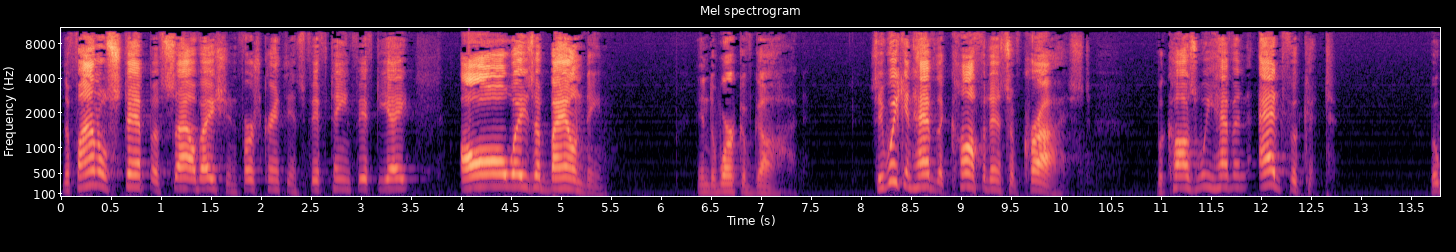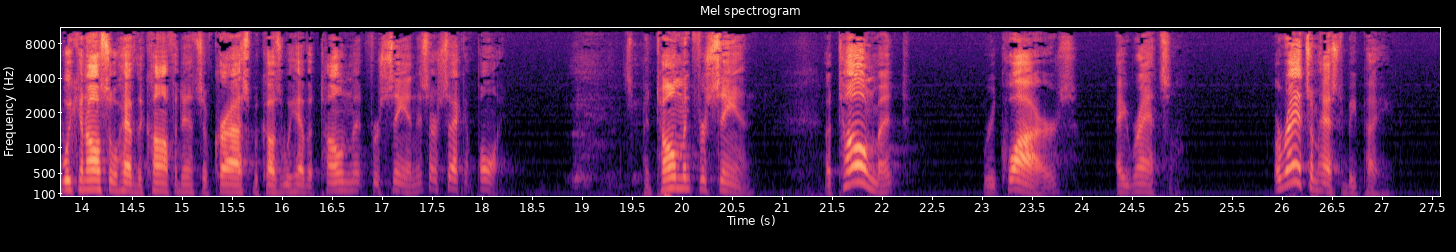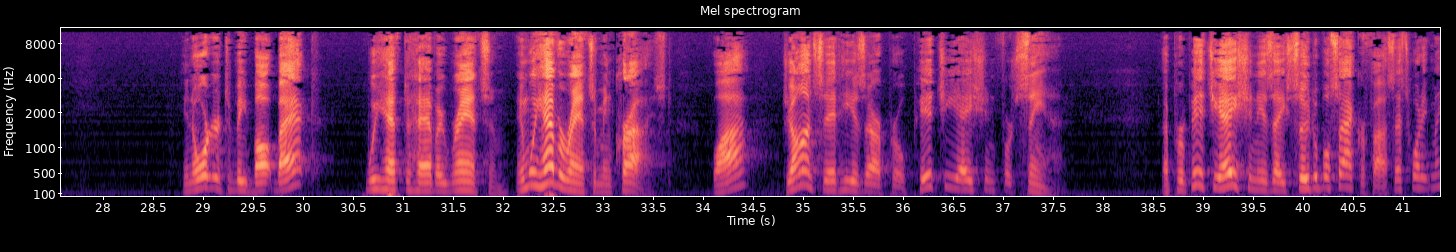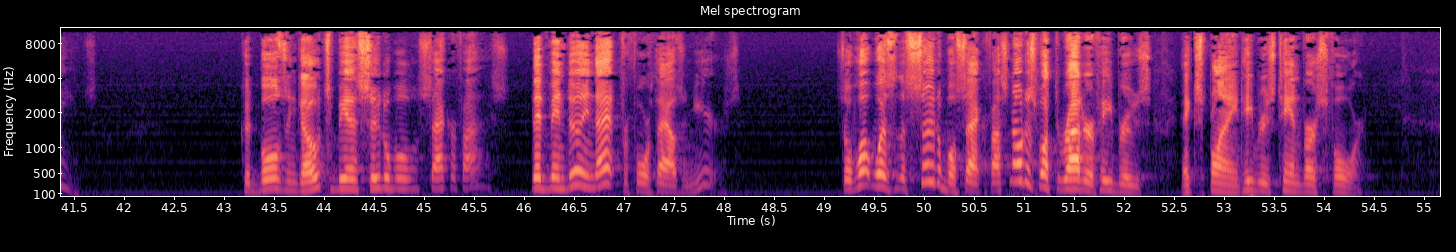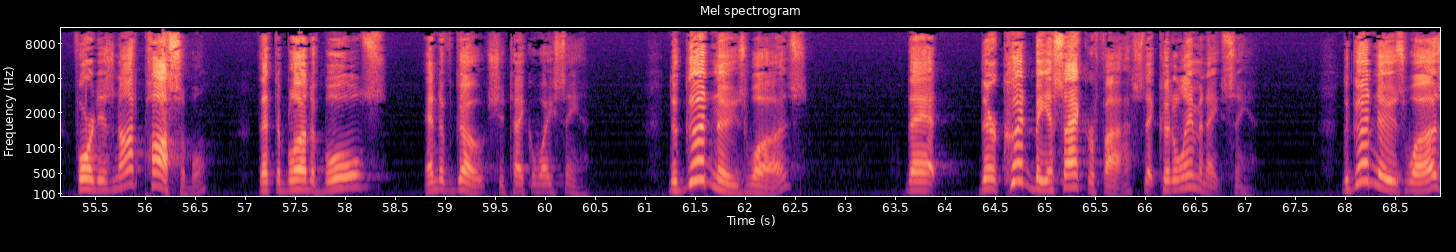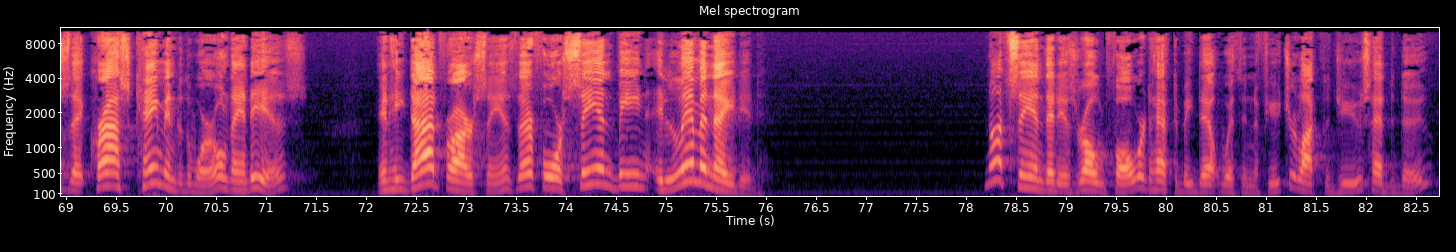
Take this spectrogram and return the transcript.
The final step of salvation, 1 Corinthians 15 58, always abounding in the work of God. See, we can have the confidence of Christ because we have an advocate. But we can also have the confidence of Christ because we have atonement for sin. This is our second point. Atonement for sin. Atonement requires a ransom. A ransom has to be paid. In order to be bought back, we have to have a ransom. And we have a ransom in Christ. Why? John said he is our propitiation for sin. A propitiation is a suitable sacrifice. That's what it means. Could bulls and goats be a suitable sacrifice? They'd been doing that for 4,000 years. So, what was the suitable sacrifice? Notice what the writer of Hebrews explained Hebrews 10, verse 4. For it is not possible that the blood of bulls and of goats should take away sin. The good news was that there could be a sacrifice that could eliminate sin. The good news was that Christ came into the world and is, and He died for our sins, therefore, sin being eliminated. Not sin that is rolled forward to have to be dealt with in the future, like the Jews had to do.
